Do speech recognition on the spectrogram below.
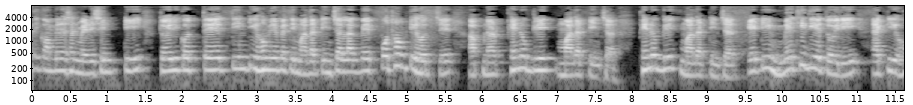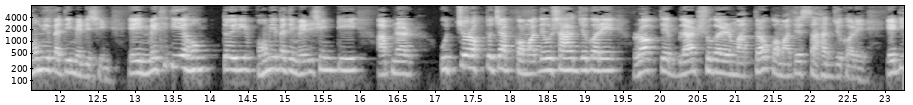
হোমিওপ্যাথি কম্বিনেশন মেডিসিনটি তৈরি করতে তিনটি হোমিওপ্যাথি মাদার টিনচার লাগবে। প্রথমটি হচ্ছে আপনার fenugreek mother tincture fenugreek mother tincture এটি মেথি দিয়ে তৈরি একটি হোমিওপ্যাথি মেডিসিন এই মেথি দিয়ে হোম তৈরি হোমিওপ্যাথি মেডিসিনটি আপনার উচ্চ রক্তচাপ কমাতেও সাহায্য করে, রক্তে ব্লাড সুগারের মাত্রাও কমাতে সাহায্য করে। এটি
